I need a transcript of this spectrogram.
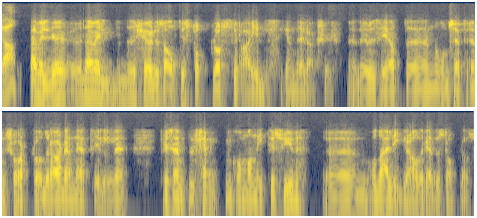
ja. det, veldig, det, veldig, det, kjøres alltid stopplås ride i en del aksjer. Dvs. Si at uh, noen setter en short og drar den ned til uh, f.eks. 15,97, uh, og der ligger allerede stopplås.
